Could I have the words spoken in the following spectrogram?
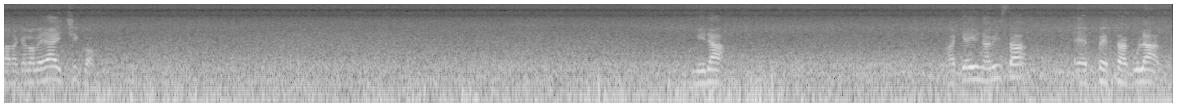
Para que lo veáis, chicos. Mirad. Aquí hay una vista espectacular.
